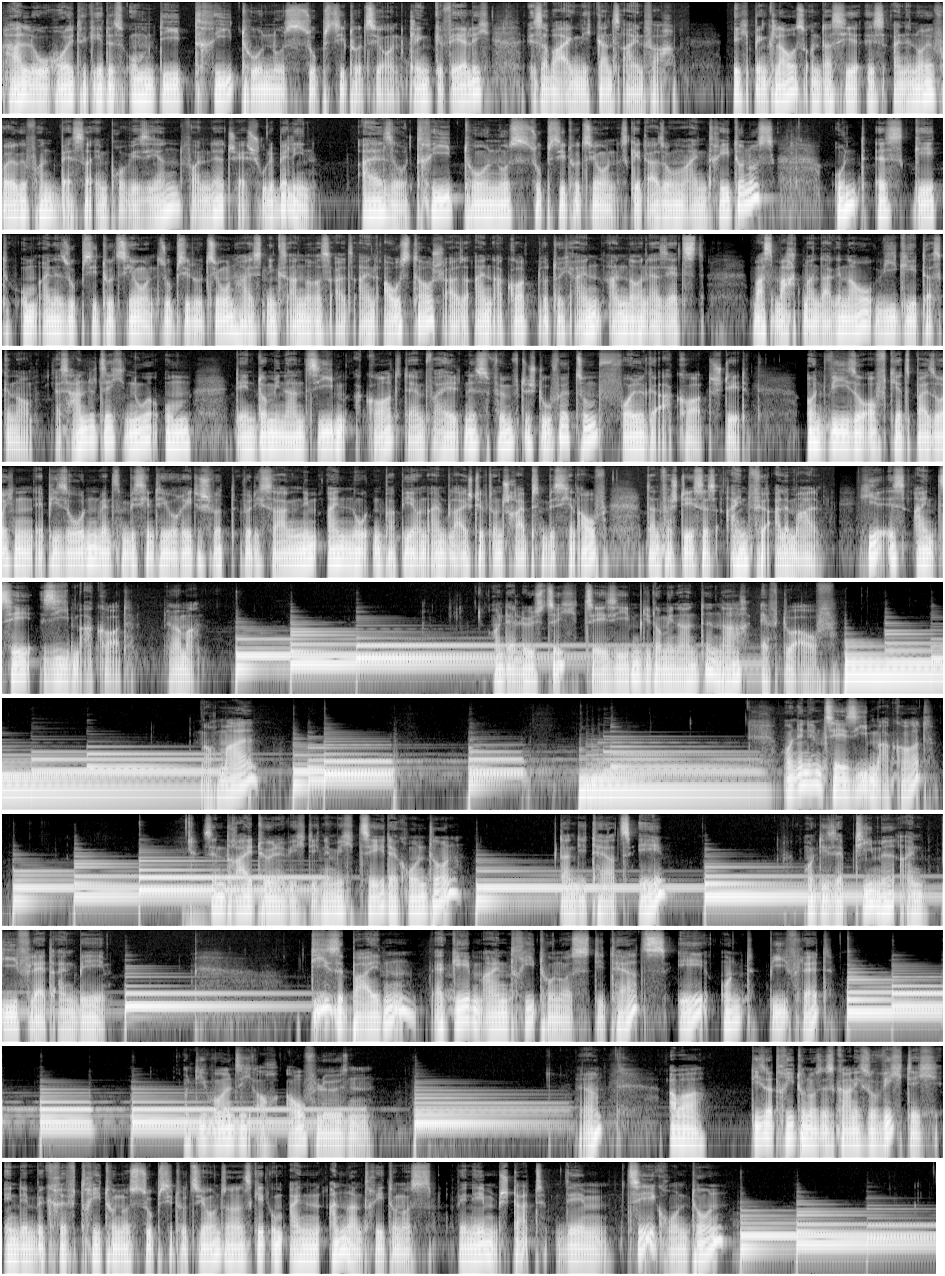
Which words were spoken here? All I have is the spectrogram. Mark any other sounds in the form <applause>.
Hallo, heute geht es um die Tritonus-Substitution. Klingt gefährlich, ist aber eigentlich ganz einfach. Ich bin Klaus und das hier ist eine neue Folge von Besser Improvisieren von der Jazzschule Berlin. Also Tritonus-Substitution. Es geht also um einen Tritonus und es geht um eine Substitution. Substitution heißt nichts anderes als ein Austausch, also ein Akkord wird durch einen anderen ersetzt. Was macht man da genau? Wie geht das genau? Es handelt sich nur um den Dominant 7 Akkord, der im Verhältnis fünfte Stufe zum Folgeakkord steht. Und wie so oft jetzt bei solchen Episoden, wenn es ein bisschen theoretisch wird, würde ich sagen, nimm ein Notenpapier und einen Bleistift und schreib es ein bisschen auf, dann verstehst du es ein für alle Mal. Hier ist ein C7-Akkord. Hör mal. Und er löst sich, C7, die Dominante, nach F-Dur auf nochmal. Und in dem C7-Akkord sind drei Töne wichtig, nämlich C, der Grundton, dann die Terz E und die Septime, ein B-Flat, ein B. Diese beiden ergeben einen Tritonus, die Terz, E und B-Flat. Und die wollen sich auch auflösen. Ja? Aber dieser Tritonus ist gar nicht so wichtig in dem Begriff Tritonus-Substitution, sondern es geht um einen anderen Tritonus. Wir nehmen statt dem C-Grundton,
